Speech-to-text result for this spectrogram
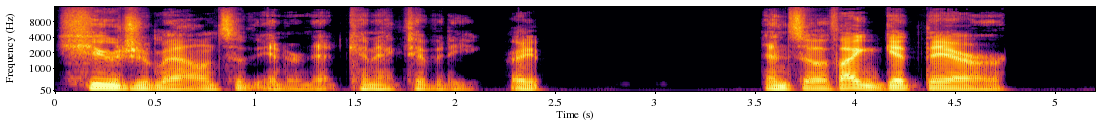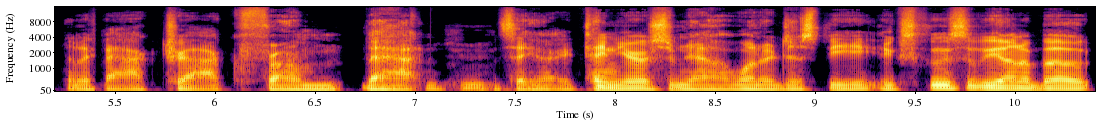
huge amounts of internet connectivity, right? And so if I can get there and I backtrack from that mm-hmm. and say, all right, 10 years from now, I want to just be exclusively on a boat.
